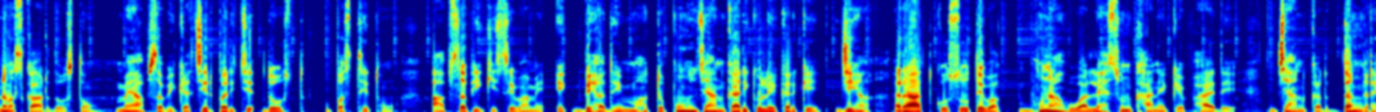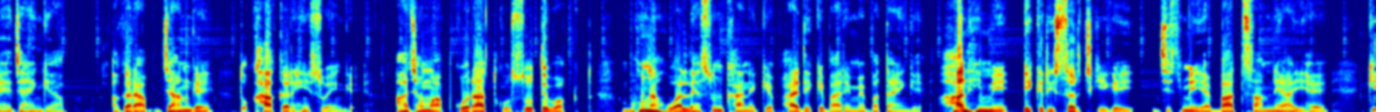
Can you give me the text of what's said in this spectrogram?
नमस्कार दोस्तों, मैं आप सभी का चिर परिचित दोस्त उपस्थित हूँ। आप सभी की सेवा में एक बेहद ही महत्वपूर्ण जानकारी को लेकर के। जी हाँ रात को सोते वक्त भुना हुआ लहसुन खाने के फ़ायदे जानकर दंग रह जाएँगे आप। अगर आप जान गए तो खाकर ही सोएँगे। आज हम आपको रात को सोते वक्त भुना हुआ लहसुन खाने के फ़ायदे के बारे में बताएँगे। हाल ही में एक रिसर्च की गई, जिसमें यह बात सामने आई है कि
